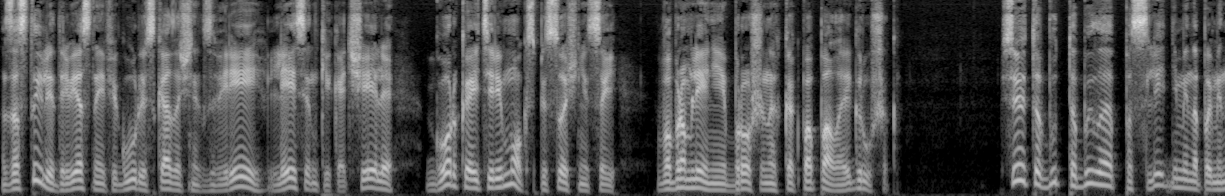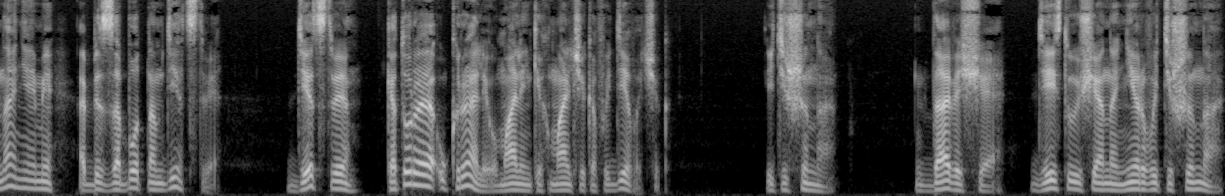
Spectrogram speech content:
Застыли древесные фигуры сказочных зверей, лесенки, качели, горка и теремок с песочницей в обрамлении брошенных как попало игрушек. Все это будто было последними напоминаниями о беззаботном детстве. Детстве, которое украли у маленьких мальчиков и девочек. И тишина. Давящая, действующая на нервы тишина.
